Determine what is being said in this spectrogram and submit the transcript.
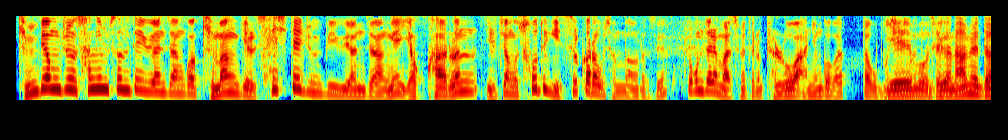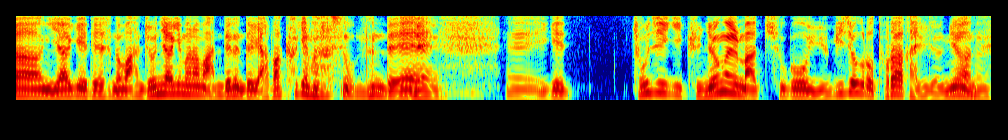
김병준 상임선대위원장과 김한길 새시대 준비위원장의 역할은 일정 소득이 있을 거라고 전망을 하세요? 조금 전에 말씀했던 별로 아닌 것 같다고 보시는 예, 뭐 제가 남의 당 이야기에 대해서 너무 안 좋은 이야기만 하면 안 되는데 야박하게만 할 수는 없는데 네. 에, 이게 조직이 균형을 맞추고 유기적으로 돌아가려면 음.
